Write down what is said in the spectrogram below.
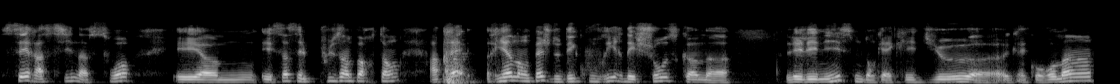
ses racines à soi. Et, euh, et ça, c'est le plus important. Après, rien n'empêche de découvrir des choses comme euh, l'hellénisme, donc avec les dieux euh, gréco-romains.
